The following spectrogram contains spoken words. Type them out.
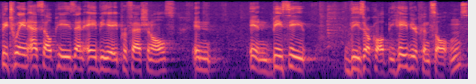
between SLPs and ABA professionals. In, in BC, these are called behavior consultants,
